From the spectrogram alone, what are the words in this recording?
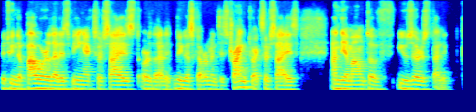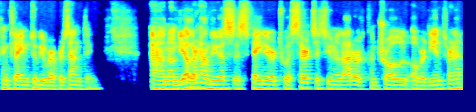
between the power that is being exercised or that the US government is trying to exercise and the amount of users that it can claim to be representing. And on the other hand, the US's failure to assert its unilateral control over the internet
